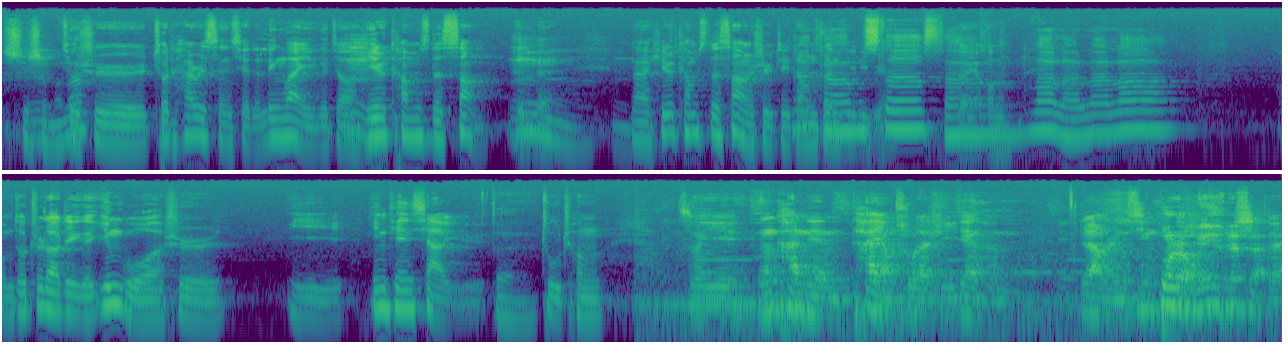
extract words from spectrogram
是什么呢？就是 George Harrison 写的另外一个叫《Here Comes the Sun》，对不对？嗯那《Here Comes the Sun》是这张专辑里边，对我们啦啦啦啦，我们都知道这个英国是以阴天下雨对，著称，所以能看见太阳出来是一件很让人兴奋不容易的事。对，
